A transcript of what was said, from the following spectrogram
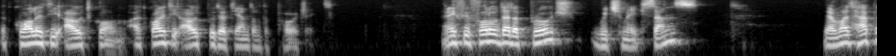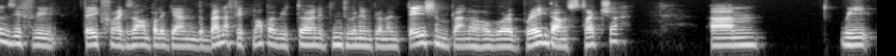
a quality outcome, a quality output at the end of the project. And if we follow that approach, which makes sense, then what happens if we take, for example, again, the benefit map and we turn it into an implementation plan or a work breakdown structure? Um, we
